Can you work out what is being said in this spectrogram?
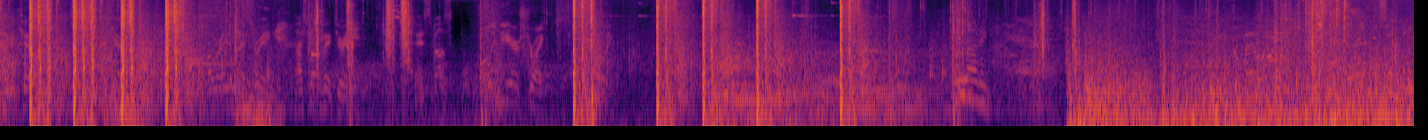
Enemy kill. Already in the next ring. I smell victory. It smells Calling the airstrike. Reloading. Reloading. Go man, load. Moving up the chimney.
